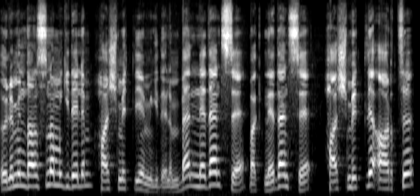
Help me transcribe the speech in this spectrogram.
Ölümün dansına mı gidelim Haşmetli'ye mi gidelim? Ben nedense bak nedense Haşmetli artı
